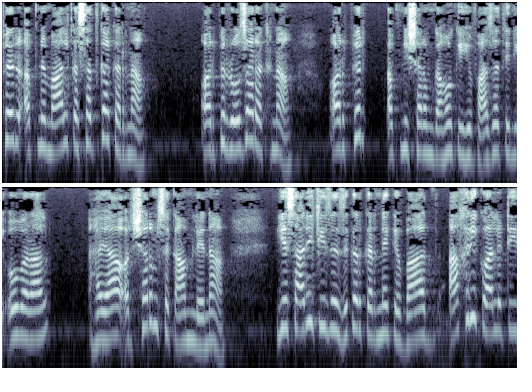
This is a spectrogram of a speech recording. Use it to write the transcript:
پھر اپنے مال کا صدقہ کرنا اور پھر روزہ رکھنا اور پھر اپنی شرم گاہوں کی حفاظت یعنی اوور آل حیا اور شرم سے کام لینا، یہ ساری چیزیں ذکر کرنے کے بعد آخری کوالٹی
